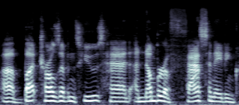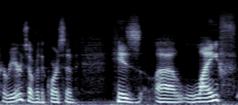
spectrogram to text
Uh, but Charles Evans Hughes had a number of fascinating careers over the course of his uh, life.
